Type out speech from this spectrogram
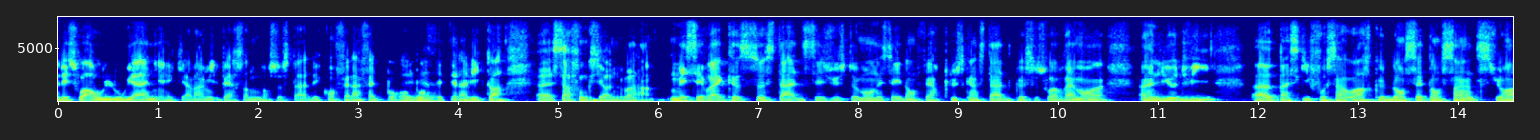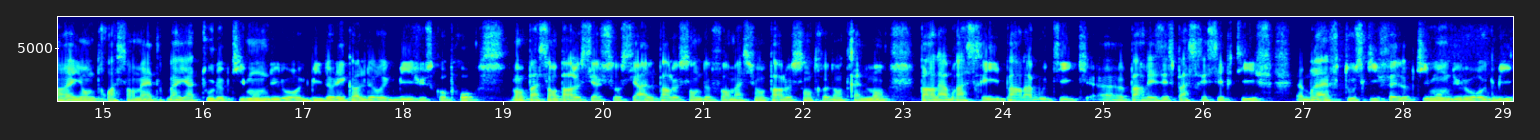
les soirs où le Loup gagne et qu'il y a 20 000 personnes dans ce stade et qu'on fait la fête pour, pour fêter la victoire, euh, ça fonctionne. Voilà. Mais c'est vrai que ce stade, c'est justement, on essaye d'en faire plus qu'un stade, que ce soit vraiment un, lieu de vie, euh, parce qu'il faut savoir que dans cette enceinte, sur un rayon de 300 mètres, bah, il y a tout le petit monde du loup rugby, de l'école de rugby jusqu'au pro, en passant par le siège social, par le centre de formation, par le centre d'entraînement, par la brasserie, par la boutique, euh, par les espaces réceptifs, bref, tout ce qui fait le petit monde du loup rugby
